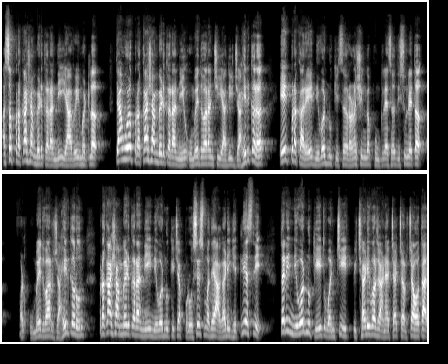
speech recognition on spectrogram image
असं प्रकाश आंबेडकरांनी यावेळी म्हटलं. त्यामुळं प्रकाश आंबेडकरांनी उमेदवारांची यादी जाहीर करत एक प्रकारे निवडणुकीचं रणशिंग फुंकल्याचं दिसून येतं. पण उमेदवार जाहीर करून प्रकाश आंबेडकरांनी निवडणुकीच्या प्रोसेसमध्ये आघाडी घेतली असली तरी निवडणुकीत वंचित पिछाडीवर जाण्याच्या चर्चा होतात.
